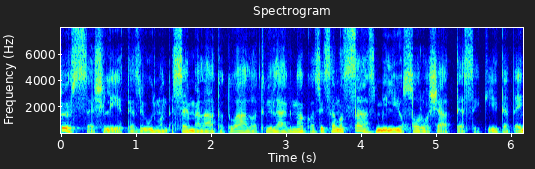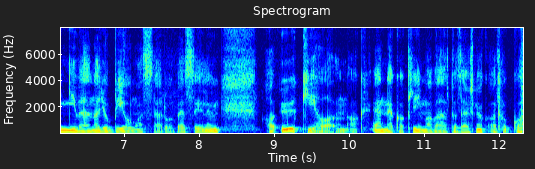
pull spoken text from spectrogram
összes létező, úgymond szemmel látható állatvilágnak azt hiszem a 100 millió szorosát teszi ki, tehát ennyivel nagyobb biomasszáról beszélünk. Ha ők kihalnak ennek a klímaváltozásnak, akkor,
